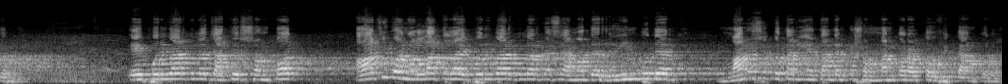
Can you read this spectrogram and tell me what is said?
করুন। এই পরিবারগুলো জাতির সম্পদ। আজীবন আল্লাহ তালা এই পরিবারগুলোর কাছে আমাদের ঋণবোধের মানসিকতা নিয়ে তাদেরকে সম্মান করার তৌফিক দান করুন।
